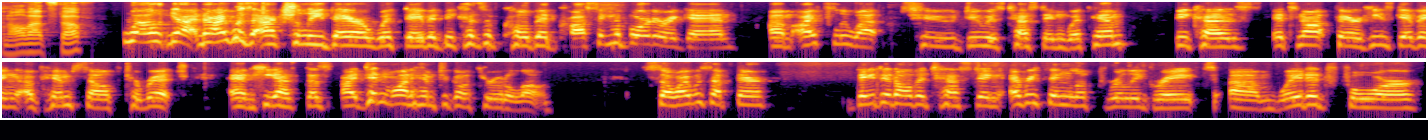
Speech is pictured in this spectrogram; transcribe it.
and all that stuff. Well, yeah, and I was actually there with David because of COVID crossing the border again. Um, I flew up to do his testing with him because it's not fair. He's giving of himself to Rich, and he has. Does I didn't want him to go through it alone, so I was up there. They did all the testing. Everything looked really great. Um, waited for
